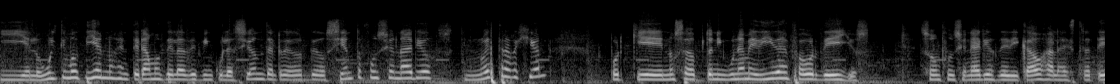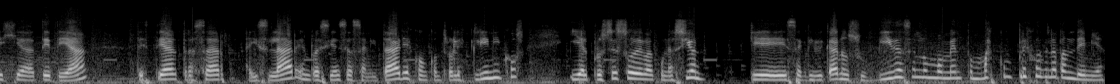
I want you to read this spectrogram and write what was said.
y en los últimos días nos enteramos de la desvinculación de alrededor de 200 funcionarios en nuestra región porque no se adoptó ninguna medida en favor de ellos. Son funcionarios dedicados a la estrategia TTA, testear, trazar, aislar en residencias sanitarias con controles clínicos y al proceso de vacunación, que sacrificaron sus vidas en los momentos más complejos de la pandemia.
